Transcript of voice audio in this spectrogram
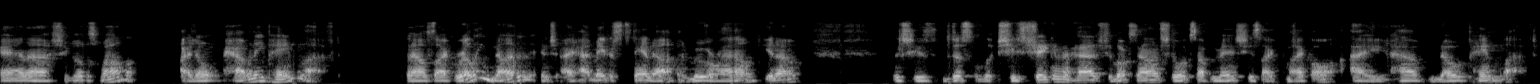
and uh, she goes, well, I don't have any pain left. And I was like, really? None? And I had made her stand up and move around, you know? And she's just, she's shaking her head. She looks down, she looks up at me, and she's like, Michael, I have no pain left.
